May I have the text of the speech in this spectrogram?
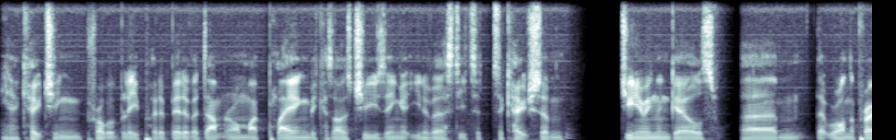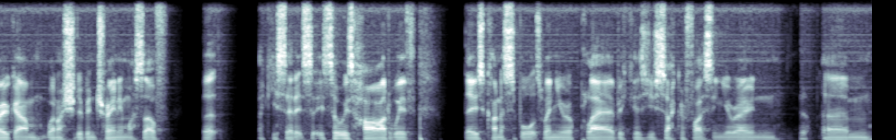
you know, coaching probably put a bit of a dampener on my playing because I was choosing at university to, to coach some junior England girls um, that were on the program when I should have been training myself. But like you said, it's it's always hard with those kind of sports when you're a player because you're sacrificing your own um,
